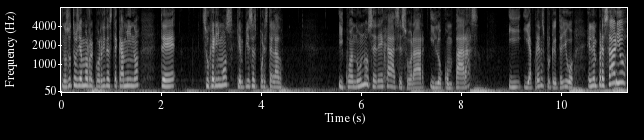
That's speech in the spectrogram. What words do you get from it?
nosotros ya hemos recorrido este camino, te sugerimos que empieces por este lado. Y cuando uno se deja asesorar y lo comparas y, y aprendes, porque te digo, el empresario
